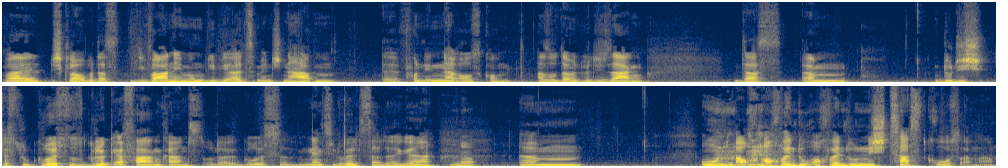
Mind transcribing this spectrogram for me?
Weil ich glaube, dass die Wahrnehmung, die wir als Menschen haben, äh, von innen herauskommt. Also damit würde ich sagen, dass ähm, du dich, dass du größtes Glück erfahren kannst oder größte, nennst du willst, da, gell? Ja. Ähm, und auch, auch wenn du, auch wenn du nichts hast, groß, Anna.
